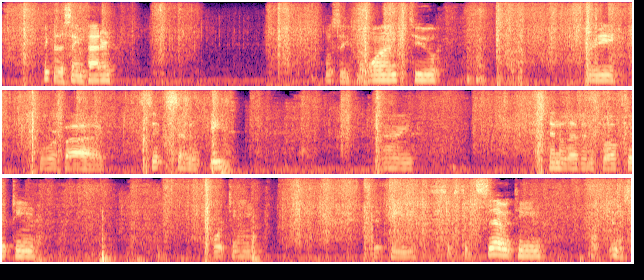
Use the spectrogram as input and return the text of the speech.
I think they're the same pattern. We'll see. But one, two, three, four, five, six, seven, eight, nine, 10, 11, 12, 13, 14, 15, 16, 17, my goodness,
